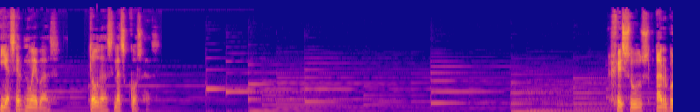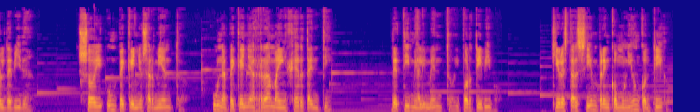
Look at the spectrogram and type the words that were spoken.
y hacer nuevas todas las cosas. Jesús, árbol de vida, soy un pequeño sarmiento, una pequeña rama injerta en ti. De ti me alimento y por ti vivo. Quiero estar siempre en comunión contigo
